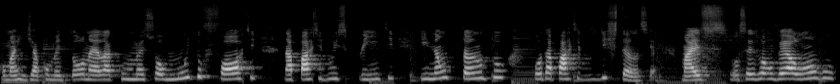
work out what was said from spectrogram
como a gente já comentou, né, ela começou muito forte na parte do sprint e não tanto quanto a parte de distância. Mas vocês vão ver ao longo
